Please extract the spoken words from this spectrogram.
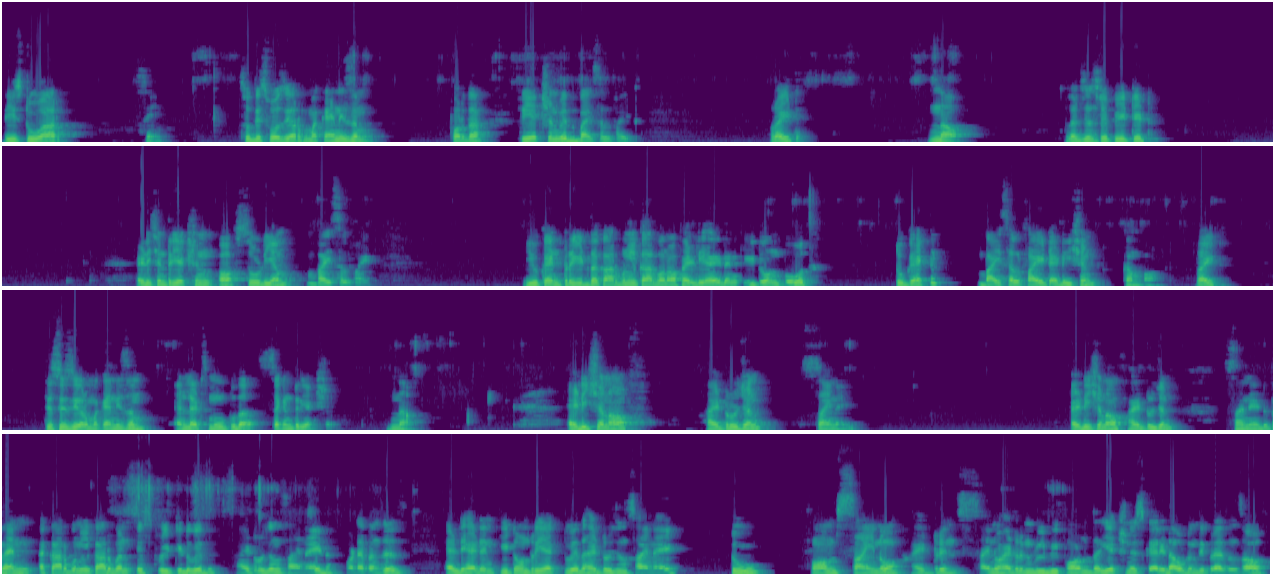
these two are same. So this was your mechanism for the reaction with bisulfite. Right? Now let's just repeat it addition reaction of sodium bisulfite you can treat the carbonyl carbon of aldehyde and ketone both to get bisulfite addition compound right? This is your mechanism and let's move to the second reaction. Now addition of hydrogen cyanide. Addition of hydrogen cyanide. When a carbonyl carbon is treated with hydrogen cyanide what happens is aldehyde and ketone react with hydrogen cyanide to form cyanohydrins. Cyanohydrin will be formed. The reaction is carried out in the presence of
